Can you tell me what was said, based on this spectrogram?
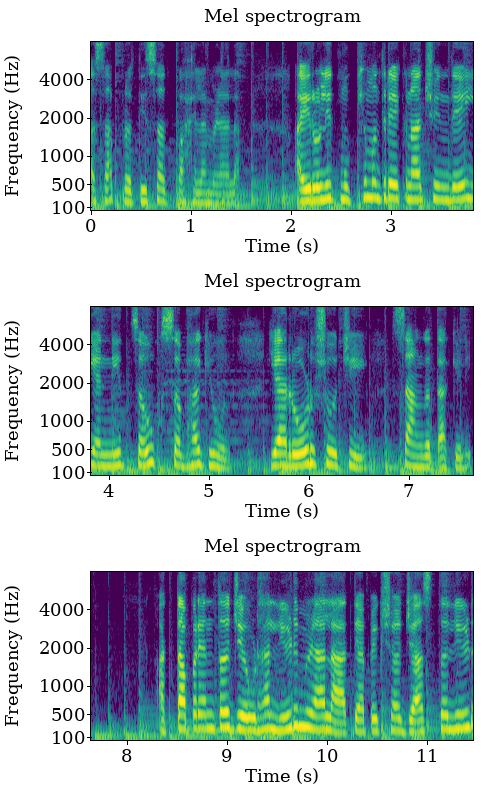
असा प्रतिसाद पाहायला मिळाला. ऐरोलीत मुख्यमंत्री एकनाथ शिंदे यांनी चौक सभा घेऊन या रोड शोची सांगता केली. आतापर्यंत जेवढा लीड मिळाला त्यापेक्षा जास्त लीड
